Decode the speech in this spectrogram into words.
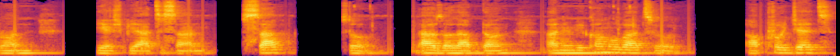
run PHP Artisan SAP. So that's all I've done. And if we come over to our project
